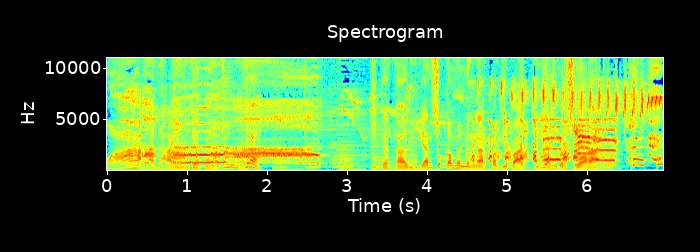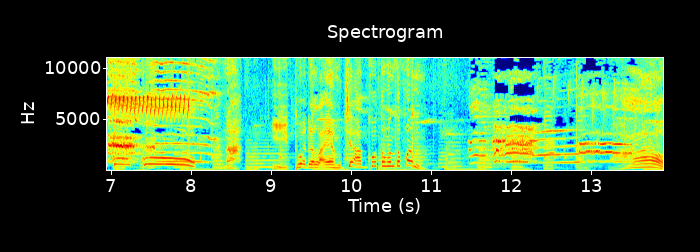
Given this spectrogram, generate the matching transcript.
Wah, ada ayam jantan juga. Jika kalian suka mendengar pagi-pagi yang bersuara Nah, itu adalah ayam jago, teman-teman. Wow.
